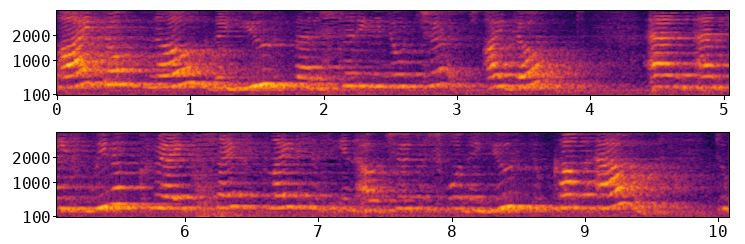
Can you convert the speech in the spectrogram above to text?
I don't know the youth that is sitting in your church. I don't. And, and if we don't create safe places in our churches for the youth to come out, to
